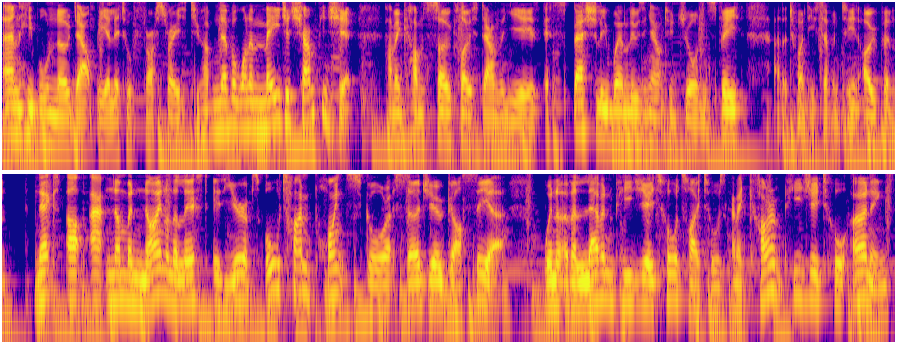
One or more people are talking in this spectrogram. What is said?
and he will no doubt be a little frustrated to have never won a major championship, having come so close down the years, especially when losing out to Jordan Spieth at the 2017 Open. Next up at number 9 on the list is Europe's all-time point scorer Sergio Garcia, winner of 11 PGA Tour titles and a current PGA Tour earnings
